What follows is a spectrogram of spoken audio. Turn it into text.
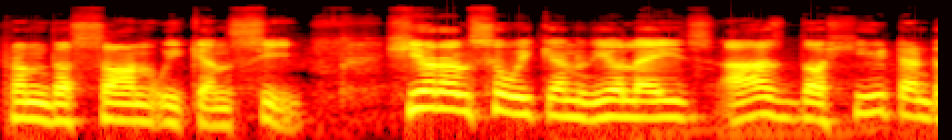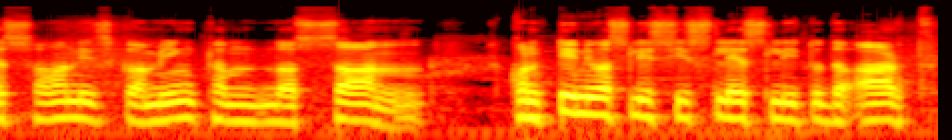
from the sun we can see. Here also we can realize as the heat and the sun is coming from the sun continuously, ceaselessly to the earth,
